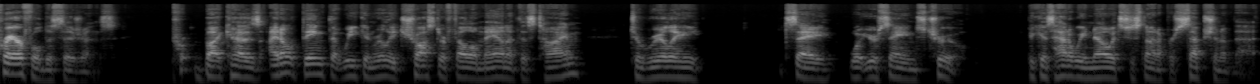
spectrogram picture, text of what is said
prayerful decisions because i don't think that we can really trust our fellow man at this time to really say what you're saying is true because how do we know it's just not a perception of that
